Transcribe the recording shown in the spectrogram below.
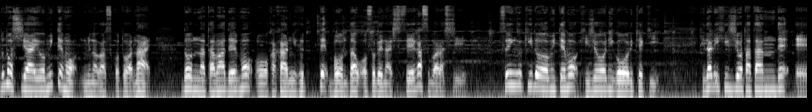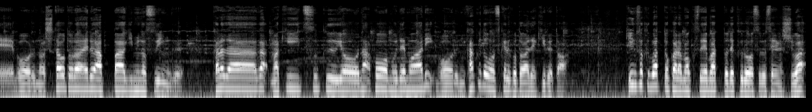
どの試合を見ても見逃すことはない。どんな球でも果敢に振って凡打を恐れない姿勢が素晴らしい。スイング軌道を見ても非常に合理的。左肘を畳んで、えー、ボールの下を捉えるアッパー気味のスイング。体が巻きつくようなフォームでもあり、ボールに角度をつけることができると。金属バットから木製バットで苦労する選手は、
